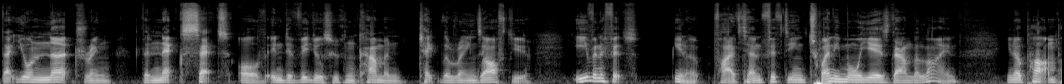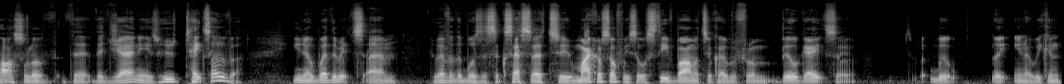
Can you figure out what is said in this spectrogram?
that you're nurturing the next set of individuals who can come and take the reins after you even if it's you know 5 10 15 20 more years down the line you know part and parcel of the the journey is who takes over you know whether it's um whoever there was a successor to Microsoft. We saw Steve Ballmer took over from Bill Gates, so we'll you know we can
